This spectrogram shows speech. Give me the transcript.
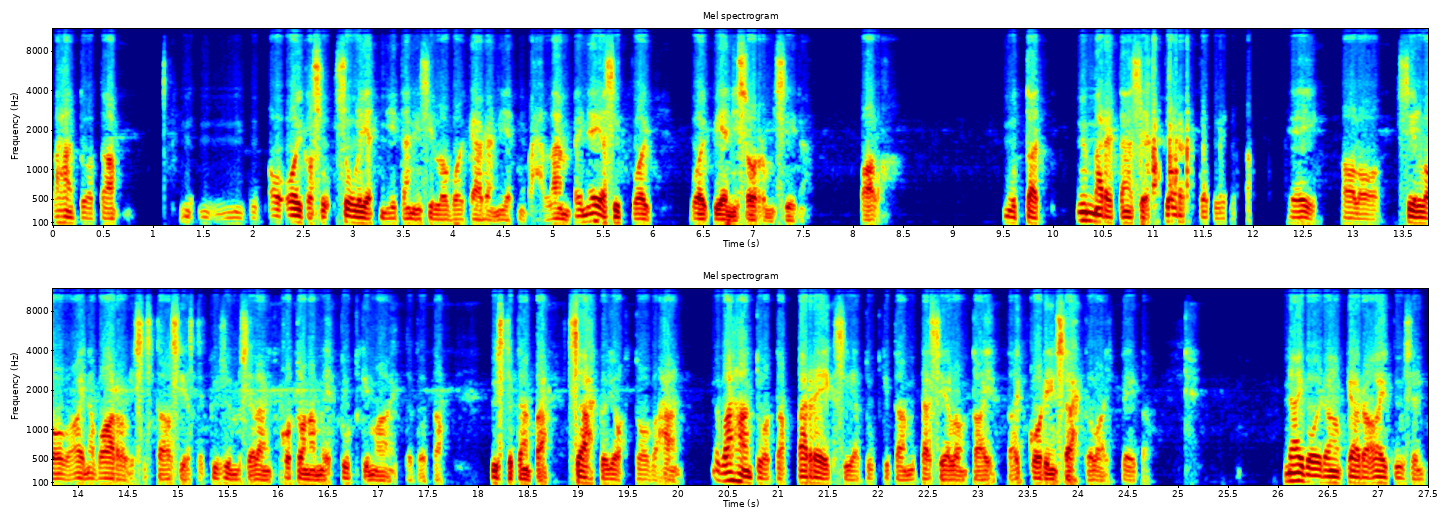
vähän tuota, niin oiko suljet niitä, niin silloin voi käydä niin, että ne vähän lämpenee ja sitten voi, voi pieni sormi siinä palaa. Mutta ymmärretään se verkkovirta, hei, haloo, silloin on aina vaarallisesta asiasta kysymys, älä nyt kotona mene tutkimaan, että tota, pistetäänpä sähköjohtoa vähän, vähän tuota päreiksi ja tutkitaan mitä siellä on, tai, tai kodin sähkölaitteita. Näin voidaan käydä aikuisen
